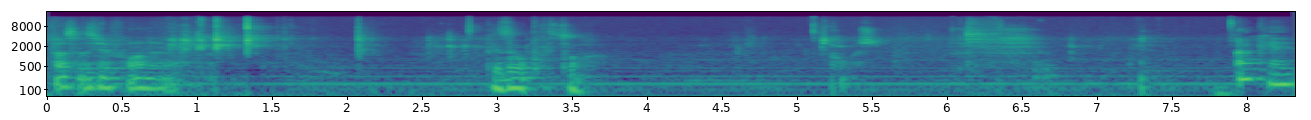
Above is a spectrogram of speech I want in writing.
Jetzt passt es hier vorne. Wieso passt doch? Komisch. Okay.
